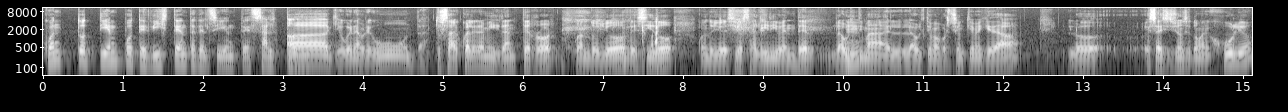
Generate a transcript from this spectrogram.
¿Cuánto tiempo te diste antes del siguiente salto? Ah, qué buena pregunta. ¿Tú sabes cuál era mi gran terror cuando yo decido, cuando yo decido salir y vender la última, la última porción que me quedaba? Lo, esa decisión se toma en julio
